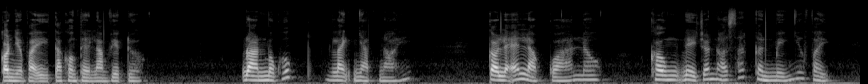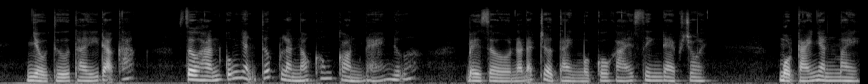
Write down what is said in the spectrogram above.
còn như vậy ta không thể làm việc được. Đoàn Mộc Húc lạnh nhạt nói. Có lẽ là quá lâu, không để cho nó sát gần mình như vậy. Nhiều thứ thấy đã khác, giờ hắn cũng nhận thức là nó không còn bé nữa. Bây giờ nó đã trở thành một cô gái xinh đẹp rồi. Một cái nhăn mày,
